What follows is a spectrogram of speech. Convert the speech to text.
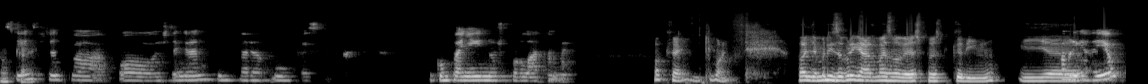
okay. tanto para, para, o Instagram como para o Facebook. Acompanhem-nos por lá também. Ok, muito bem. Olha, Marisa, obrigado mais uma vez por este bocadinho. E, uh, Obrigada eu.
